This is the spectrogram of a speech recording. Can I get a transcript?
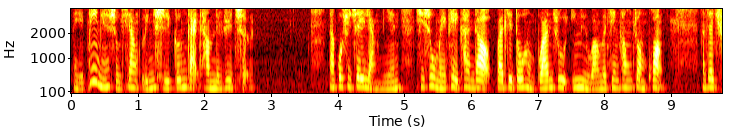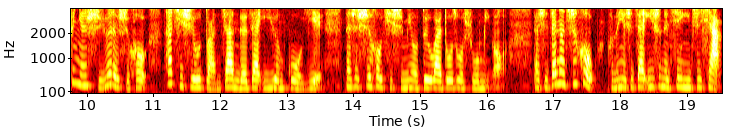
那也避免首相临时更改他们的日程。那过去这一两年，其实我们也可以看到，外界都很关注英女王的健康状况。那在去年十月的时候，她其实有短暂的在医院过夜，但是事后其实没有对外多做说明哦。但是在那之后，可能也是在医生的建议之下，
